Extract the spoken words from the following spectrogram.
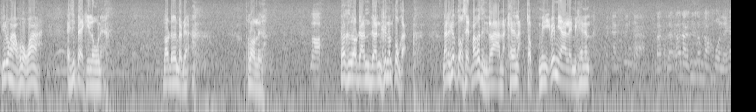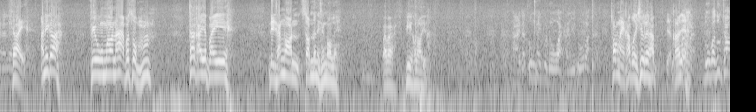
พี่ลูกหาบเขาบอกว่าไอ้ที่แปดกิโลเนี่ย เราเดินแบบเนี้ยตลอดเลยรอก็คือเราดันเดินขึ้นน้ำตกอะดันขึ้นน้ำตกเสร็จปั๊บก็ถึงลานอะแค่นั้นแหละจบมีไม่มีอะไรมีแค่นั้นเหมือนดันขึ้นจากดันแล้วดันขึ้นก็ไปนอนข้างบนเลยแค่นั้นเลยใช่ อันนี้ก็ ฟิลมรณะผสม ถ้าใครจะไปเด่นช้างนอนซ้อมเดินเด่นช้างนอนเลยไปไปพี่เขารออยู่ ถ่ายตะทุ่งให้กูดูอะในยูทูบอะช่องไหนครับเอ่ยชื่อเลยครับเดี๋ยวเขาจะดูมาทุกช่อง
